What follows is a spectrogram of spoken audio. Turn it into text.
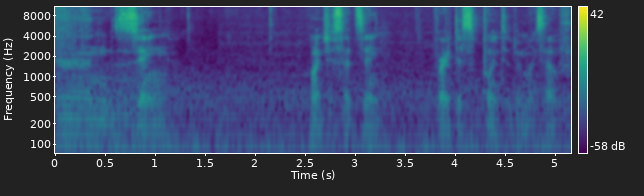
And zing. Oh, I just said zing. Very disappointed with myself.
